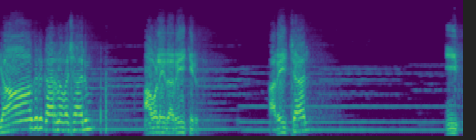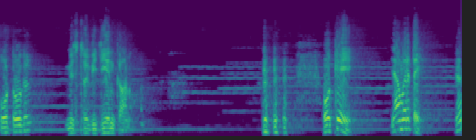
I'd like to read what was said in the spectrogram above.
യാതൊരു കാരണവശാലും അവളെ ഇത് അറിയിക്കരുത്. അറിയിച്ചാൽ ഈ ഫോട്ടോകൾ മിസ്റ്റർ വിജയൻ കാണും. ഓക്കെ ഞാൻ വരട്ടെ ഏ?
